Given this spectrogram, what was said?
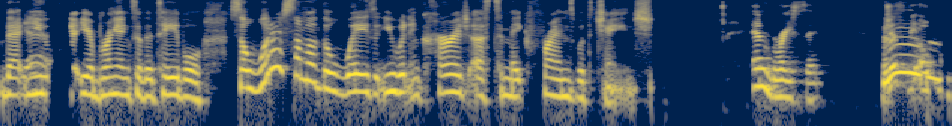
that yes. you that you're bringing to the table. So, what are some of the ways that you would encourage us to make friends with change? Embrace it. Just be open to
